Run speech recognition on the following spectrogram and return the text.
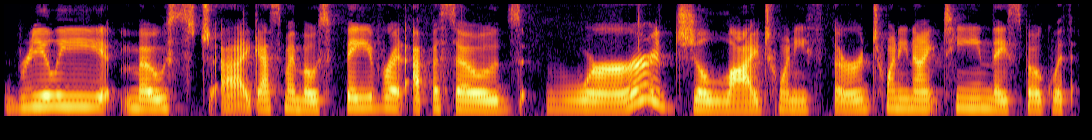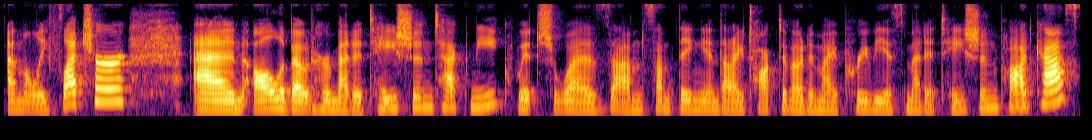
really most uh, i guess my most favorite episodes were july 23rd 2019 they spoke with emily fletcher and all about her meditation technique which was um, something in, that i talked about in my previous meditation podcast.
